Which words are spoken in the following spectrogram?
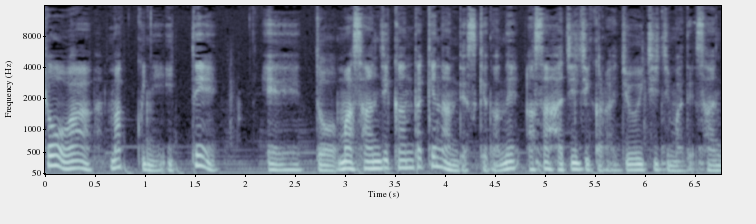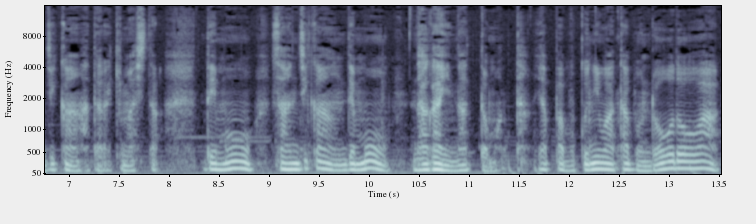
今日は Mac に行って、えっ、と、まあ、3時間だけなんですけどね、朝8時から11時まで3時間働きました。でも、3時間でも長いなって思った。やっぱ僕には多分労働は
